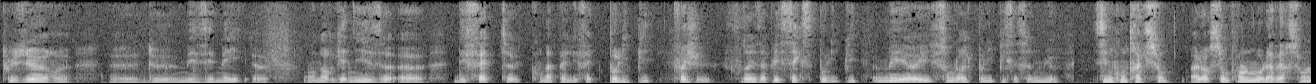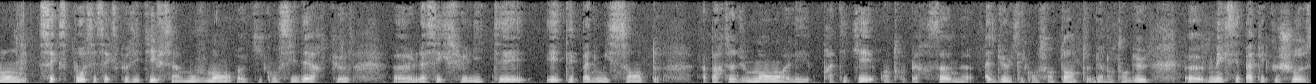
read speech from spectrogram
plusieurs de mes aimés, on organise des fêtes qu'on appelle les fêtes polypi. Fois, je, voudrais les appeler sex polypi, mais il semblerait que polypi ça sonne mieux. C'est une contraction. Alors si on prend la version longue, sexpo c'est sex positif, c'est un mouvement qui considère que la sexualité est épanouissante à partir du moment où elle est pratiquée entre personnes adultes et consentantes, bien entendu, euh, mais que c'est pas quelque chose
